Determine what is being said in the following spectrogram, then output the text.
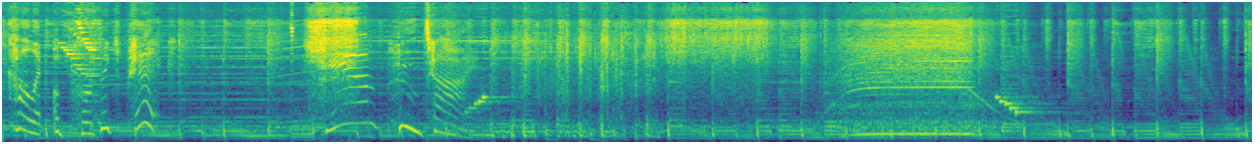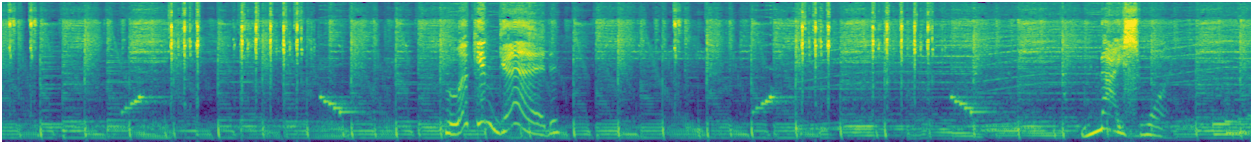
Hair color? A perfect pick. Shampoo time. Looking good. Nice one.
